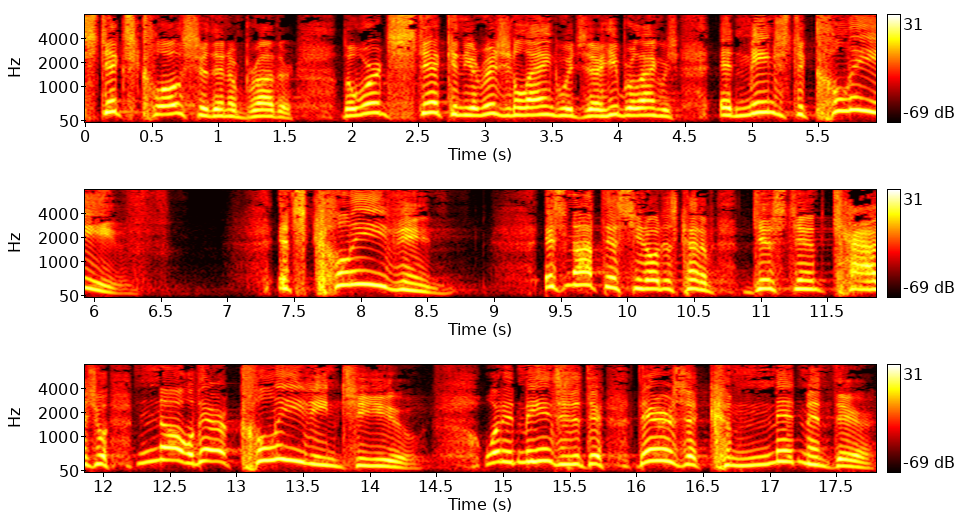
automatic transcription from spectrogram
sticks closer than a brother. The word stick in the original language, their Hebrew language, it means to cleave. It's cleaving. It's not this, you know, this kind of distant, casual. No, they're cleaving to you. What it means is that there, there's a commitment there.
